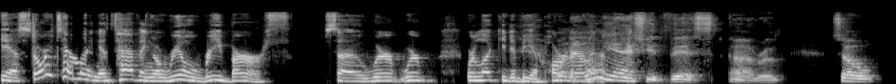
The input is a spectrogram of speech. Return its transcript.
yeah, storytelling is having a real rebirth. So we're we're we're lucky to be a part well, now, of that. Let me ask you this, uh, Ruth. So,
